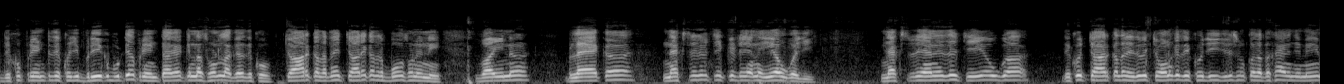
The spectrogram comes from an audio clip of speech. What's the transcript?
ਦੇਖੋ ਪ੍ਰਿੰਟ ਦੇਖੋ ਜੀ, ਬਰੀਕ ਬੂਟਿਆ ਪ੍ਰਿੰਟ ਆ ਗਿਆ, ਕਿੰਨਾ ਸੋਹਣਾ ਲੱਗ ਰਿਹਾ, ਦੇਖੋ, ਚਾਰ ਕਲਰ ਨੇ, ਚਾਰੇ ਕਲਰ ਬਹੁਤ ਸੋਹਣੇ ਨੇ ਵਾਈਨ ਬਲੈਕ ਨੈਕਸਟ ਇਹਦੇ ਵਿੱਚ ਇੱਕ ਡਿਜ਼ਾਈਨ ਇਹ ਆਊਗਾ ਜੀ। ਨੈਕਸਟ ਡਿਜ਼ਾਈਨ ਇਹਦੇ ਵਿੱਚ ਇਹ ਆਊਗਾ ਦੇਖੋ, ਚਾਰ ਕਲਰ ਇਹਦੇ ਵਿੱਚ ਆਉਣਗੇ, ਦੇਖੋ ਜੀ, ਜਿਹੜੇ ਤੁਹਾਨੂੰ ਕਲਰ ਦਿਖਾਏ ਨੇ, ਜਿਵੇਂ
